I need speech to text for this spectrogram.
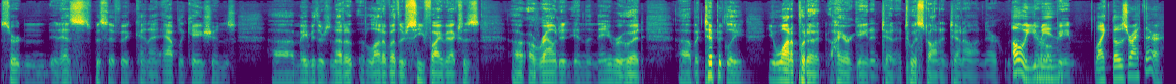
Certain, it has specific kind of applications. Uh, maybe there's not a, a lot of other C5Xs uh, around it in the neighborhood. Uh, but typically, you want to put a higher gain antenna, twist-on antenna on there. Oh, you mean beam. like those right there?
